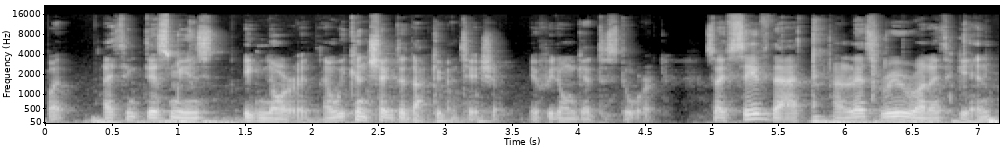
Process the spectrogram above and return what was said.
But I think this means ignore it. And we can check the documentation if we don't get this to work. So I save that and let's rerun it again.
